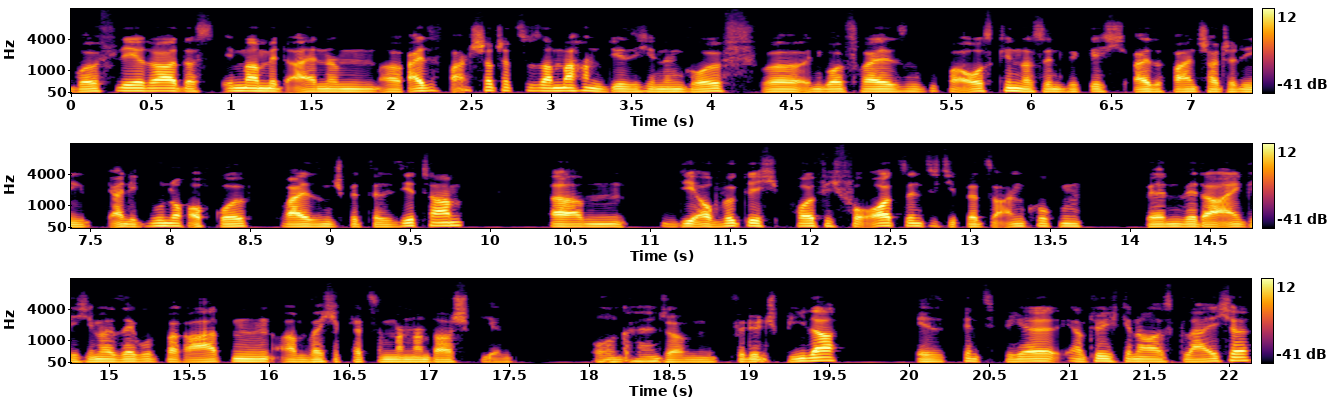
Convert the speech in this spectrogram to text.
Golflehrer das immer mit einem äh, Reiseveranstalter zusammen machen, die sich in den Golf, äh, in Golfreisen super auskennen, das sind wirklich Reiseveranstalter, die sich eigentlich nur noch auf Golfreisen spezialisiert haben, ähm, die auch wirklich häufig vor Ort sind, sich die Plätze angucken, werden wir da eigentlich immer sehr gut beraten, ähm, welche Plätze man dann da spielen kann. Und Okay. ähm, für den Spieler ist es prinzipiell natürlich genau das Gleiche.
